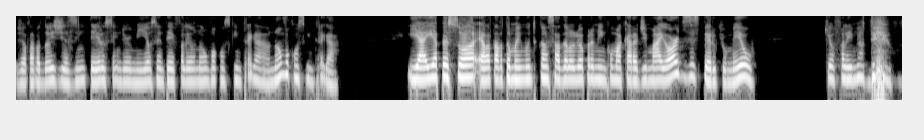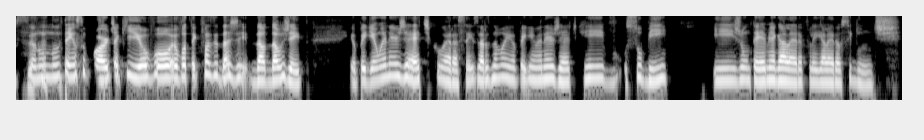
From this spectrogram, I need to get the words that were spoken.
já estava dois dias inteiros sem dormir. Eu sentei e falei, eu não vou conseguir entregar, eu não vou conseguir entregar. E aí a pessoa, ela estava também muito cansada, ela olhou para mim com uma cara de maior desespero que o meu, que eu falei, meu Deus, eu não, não tenho suporte aqui, eu vou, eu vou ter que fazer dar, dar, dar um jeito. Eu peguei um energético, era seis horas da manhã, eu peguei um energético e subi e juntei a minha galera. Falei, galera, é o seguinte,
